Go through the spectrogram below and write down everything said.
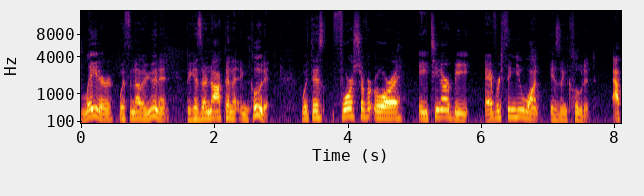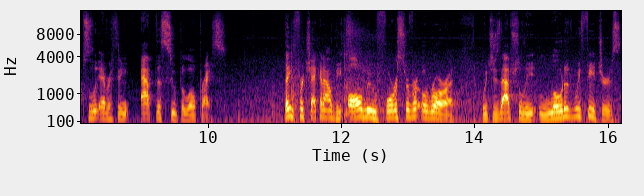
later with another unit because they're not gonna include it. With this Forest River Aurora 18RB, everything you want is included. Absolutely everything at this super low price. Thanks for checking out the all new Forest River Aurora, which is absolutely loaded with features.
